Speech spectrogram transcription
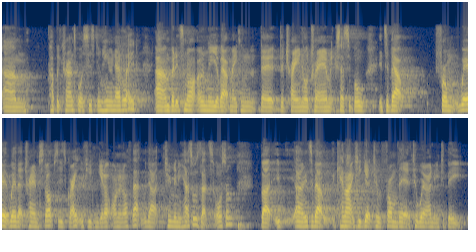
um, public transport system here in Adelaide, um, but it's not only about making the the train or tram accessible. It's about from where where that tram stops is great if you can get on and off that without too many hassles. That's awesome. But it, uh, it's about can I actually get to from there to where I need to be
